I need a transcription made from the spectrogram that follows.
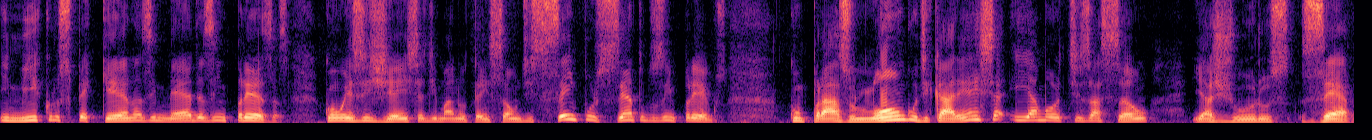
e micros, pequenas e médias empresas, com exigência de manutenção de 100% dos empregos, com prazo longo de carência e amortização e a juros zero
